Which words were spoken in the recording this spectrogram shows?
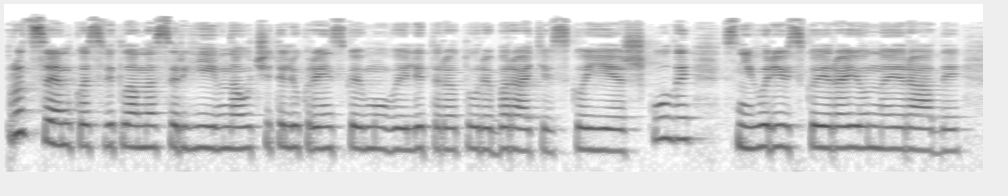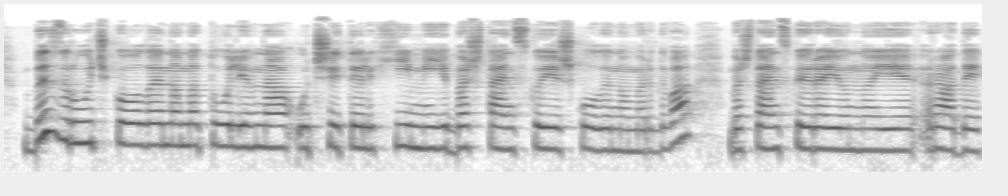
Проценко Світлана Сергіївна, учитель української мови і літератури Баратівської школи Снігурівської районної ради, Безручко Олена Анатолівна, учитель хімії Баштанської школи номер 2 Баштанської районної ради,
